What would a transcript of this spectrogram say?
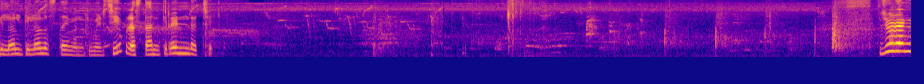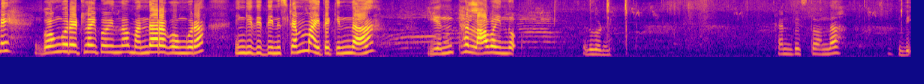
కిలోలు కిలోలు వస్తాయి మనకి మిర్చి. ప్రస్తుతానికి రెండు వచ్చాయి. చూడండి గోంగూర ఎట్లా అయిపోయిందో? మందార గోంగూర. ఇంక ఇది దీని స్టెమ్ అయితే కింద ఎంత లావైందో ఇదిగోండి. కనిపిస్తోందా? ఇది.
